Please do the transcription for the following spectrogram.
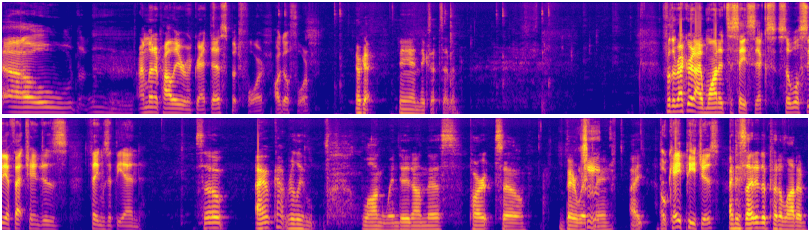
oh, I'm gonna probably regret this, but four. I'll go four. Okay, and Nick's at seven. For the record, I wanted to say six, so we'll see if that changes things at the end. So I got really long-winded on this part, so bear with me. I Okay, Peaches. I decided to put a lot of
